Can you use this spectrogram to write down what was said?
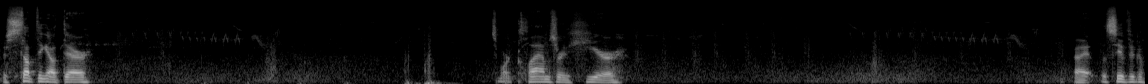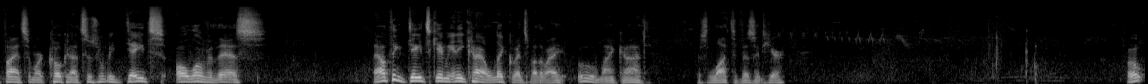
There's something out there. Some more clams right here. All right, let's see if we can find some more coconuts. There's will be dates all over this. I don't think dates gave me any kind of liquids, by the way. Oh my god. There's a lot to visit here. Oh.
